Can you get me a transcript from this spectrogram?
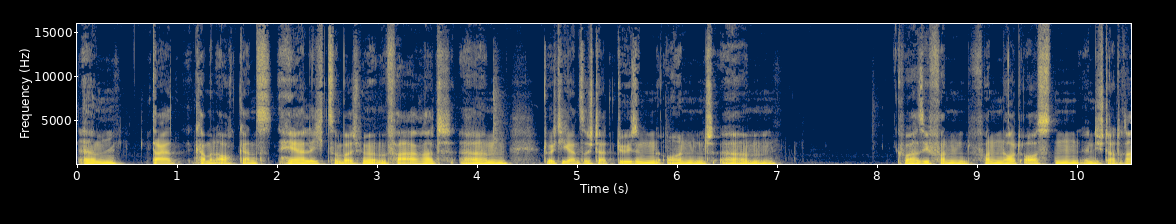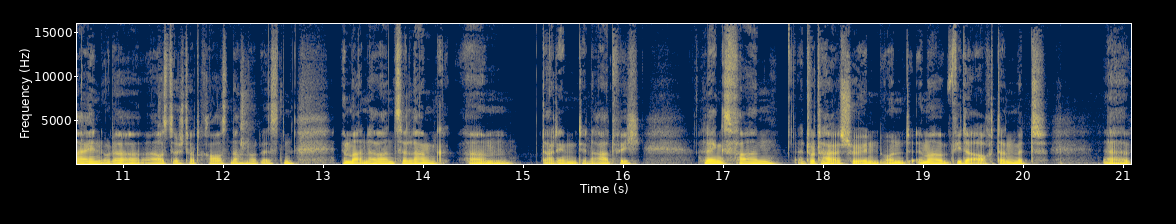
Ähm, da kann man auch ganz herrlich zum Beispiel mit dem Fahrrad ähm, durch die ganze Stadt düsen und ähm, quasi von, von Nordosten in die Stadt rein oder aus der Stadt raus nach Nordwesten, immer an der Wanze lang, ähm, da den, den Radweg längs fahren. Total schön und immer wieder auch dann mit äh,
